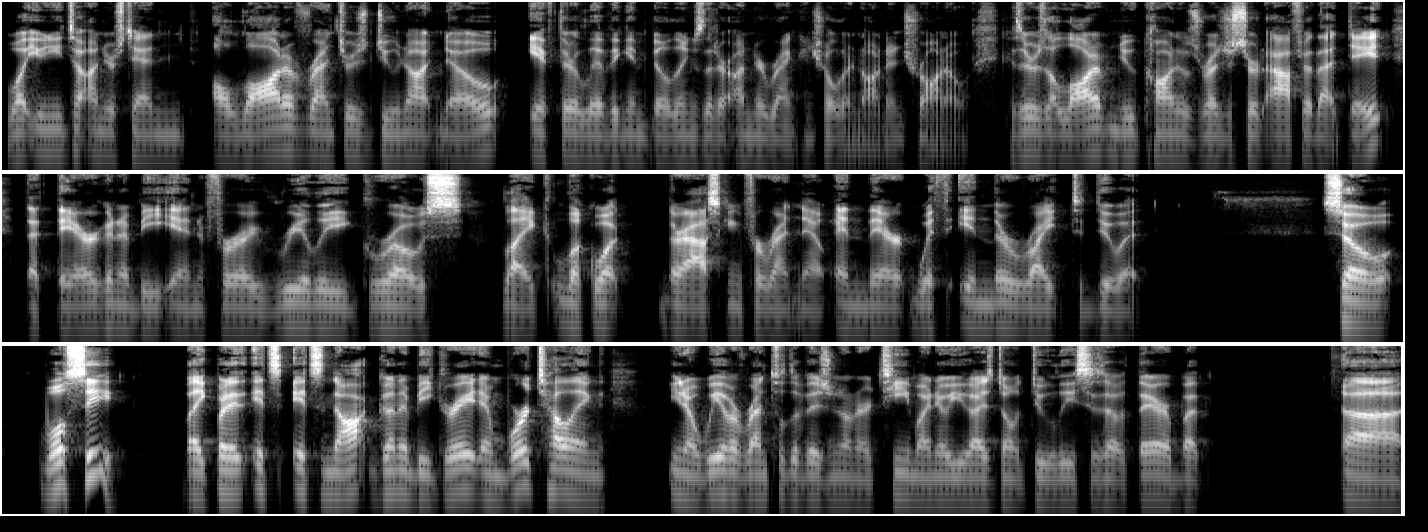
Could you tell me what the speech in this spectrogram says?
what you need to understand a lot of renters do not know if they're living in buildings that are under rent control or not in Toronto. Because there's a lot of new condos registered after that date that they're going to be in for a really gross, like, look what they're asking for rent now. And they're within their right to do it. So we'll see. Like, but it, it's it's not going to be great. And we're telling you know, we have a rental division on our team. I know you guys don't do leases out there, but uh,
